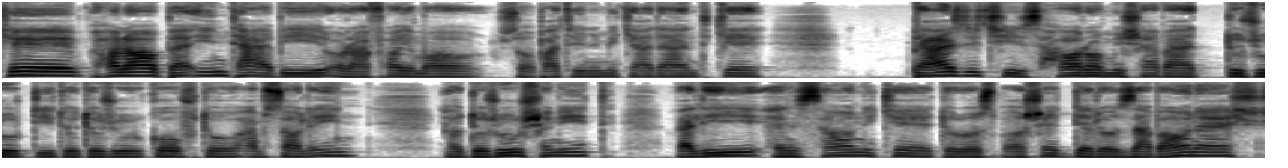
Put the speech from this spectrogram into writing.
که حالا به این تعبیر عرفای ما صحبت اینو می‌کردند که بعضی چیزها را می شود دو جور دید و دو جور گفت و امثال این یا دو جور شنید ولی انسانی که درست باشه دل و زبانش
